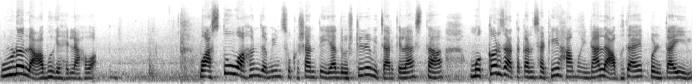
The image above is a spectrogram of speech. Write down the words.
पूर्ण लाभ घ्यायला हवा. वास्तू वाहन जमीन सुखशांती या दृष्टीने विचार केला असता मकर जातकांसाठी हा महिना लाभदायक म्हणता येईल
